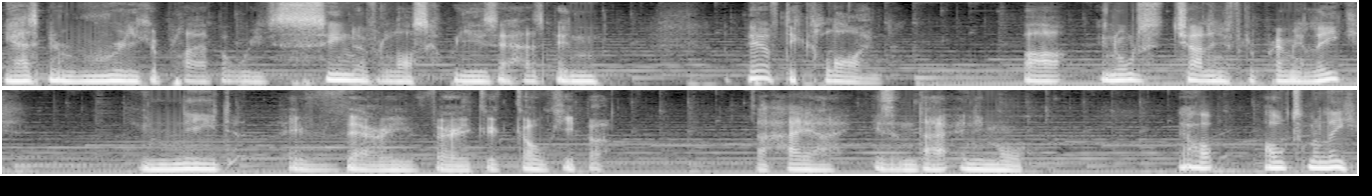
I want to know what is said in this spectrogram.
he has been a really good player, but we've seen over the last couple of years there has been a bit of decline. But in order to challenge for the Premier League, you need a very, very good goalkeeper. De Gea isn't that anymore. Now, ultimately,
